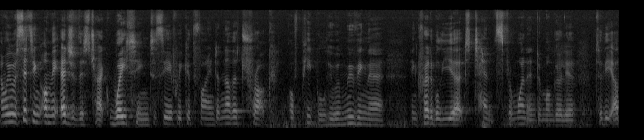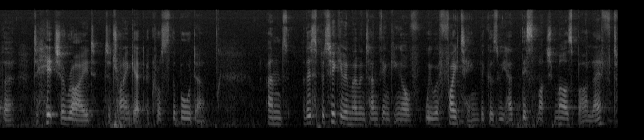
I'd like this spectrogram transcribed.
And we were sitting on the edge of this track waiting to see if we could find another truck of people who were moving their incredible yurt tents from one end of Mongolia to the other to hitch a ride to try and get across the border. And this particular moment I'm thinking of, we were fighting because we had this much Mars bar left.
